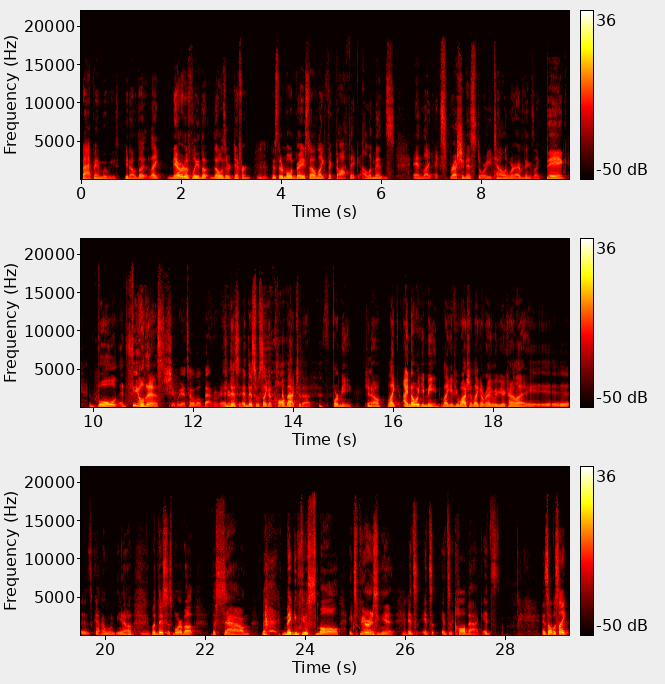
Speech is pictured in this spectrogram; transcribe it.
Batman movies. You know, the, like narratively, th those are different because they're more based on like the gothic elements and like expressionist storytelling, where everything's like big and bold and feel this Shit, we're gonna talk about Batman. and this and this was like a callback to that for me you know? Like i know what you mean. Like if you watch it like a regular you're kind of like eh, it's kind of you know? But this is more about the sound the, making feel small experiencing it. It's it's it's a callback. It's it's almost like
